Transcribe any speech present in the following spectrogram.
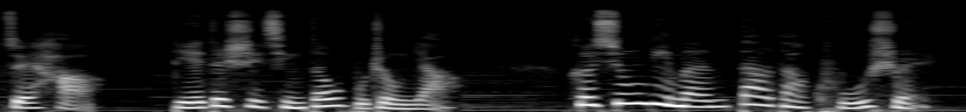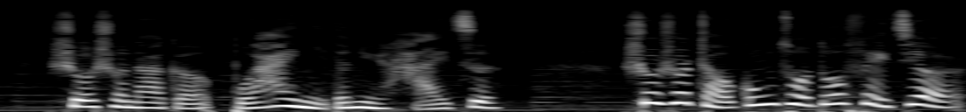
最好别的事情都不重要，和兄弟们倒倒苦水，说说那个不爱你的女孩子，说说找工作多费劲儿，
